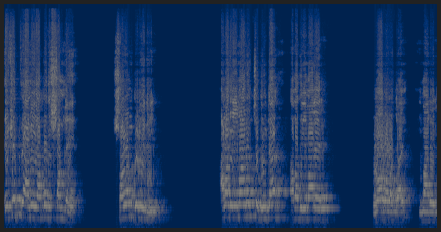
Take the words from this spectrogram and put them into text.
এক্ষেত্রে আমি আপনাদের সামনে স্মরণ করিয়ে দিই। আমাদের ইমান হচ্ছে দুইটা। আমাদের ইমানের ল বলা যায় ইমানের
